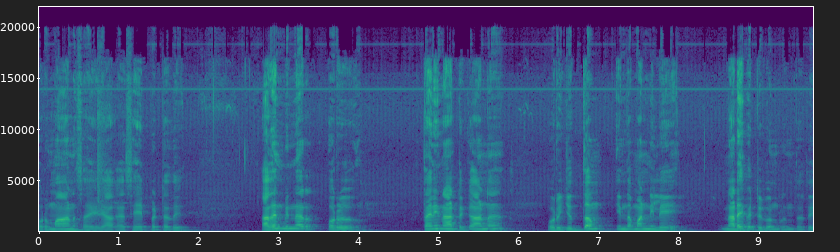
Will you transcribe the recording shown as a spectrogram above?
ஒரு மாகாண செயற்பட்டது. அதன் பின்னர் ஒரு தனி நாட்டுக்கான ஒரு யுத்தம் இந்த மண்ணிலே நடைபெற்று கொண்டிருந்தது.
